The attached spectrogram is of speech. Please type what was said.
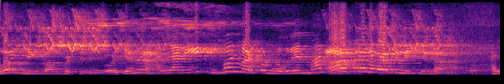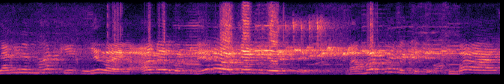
ಹೋಗಿ ಹಿಂಗ್ ಬಂದ್ಬಿಡ್ತೀನಿ. ಓಕೆನಾ? ಅಲ್ಲ ರೀ ಟಿಫನ್ ಮಾಡ್ಕೊಂಡು ಹೋಗ್ರಿ ನನ್ ಮಾತು ಆಮೇಲೆ ಬರ್ತೀನಿ ಚಿನ್ನ. ಅಲ್ಲ ರೀ ನನ್ ಮಾತು ಕೇಳ್ರಿ ಇಲ್ಲ ಇಲ್ಲ ಆಮೇಲೆ ಬರ್ತೀನಿ. ಏನೋ ಅರ್ಜೆಂಟ್ ಇದೆ ಅಂತೆ. ನಾ ಮರ್ತೇ ಬಿಟ್ಟಿದ್ದೆ ಬಾಯ್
